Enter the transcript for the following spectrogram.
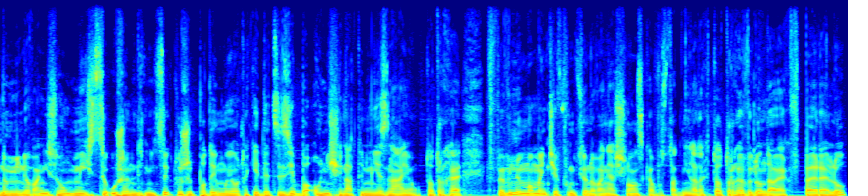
nominowani są miejscy urzędnicy, którzy podejmują takie decyzje, bo oni się na tym nie znają. To trochę w pewnym momencie funkcjonowania Śląska w ostatnich latach to trochę wyglądało jak w PRL-u,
